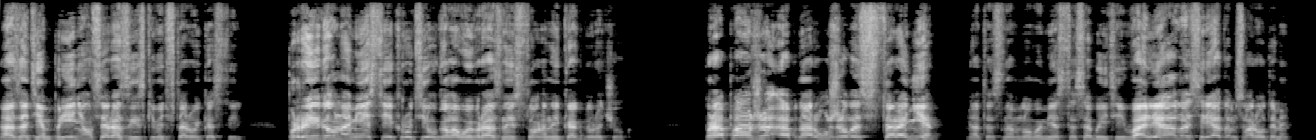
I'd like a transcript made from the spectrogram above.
а затем принялся разыскивать второй костыль. Прыгал на месте и крутил головой в разные стороны, как дурачок. Пропажа обнаружилась в стороне от основного места событий, валялась рядом с воротами.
